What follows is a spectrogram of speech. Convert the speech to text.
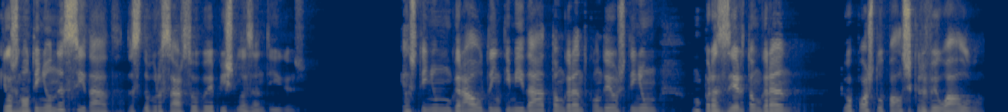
que eles não tinham necessidade de se debruçar sobre epístolas antigas. Eles tinham um grau de intimidade tão grande com Deus, tinham um, um prazer tão grande, que o apóstolo Paulo escreveu algo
